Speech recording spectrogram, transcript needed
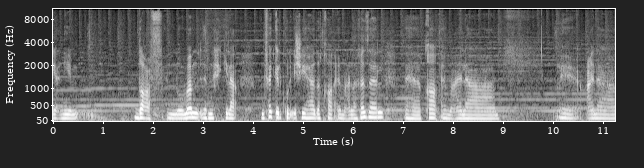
يعني ضعف إنه ما بنقدر نحكي لا نفكر كل إشي هذا قائم على غزل قائم على على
